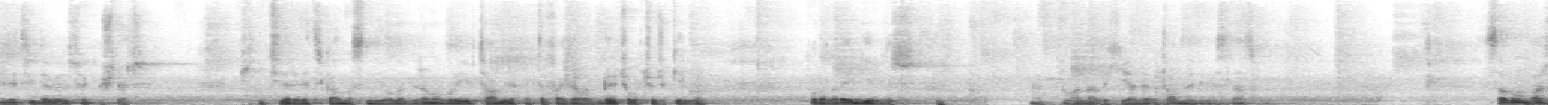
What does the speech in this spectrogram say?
Elektriği de böyle sökmüşler. Piknikçiler elektrik almasın diye olabilir ama burayı bir tamir etmekte fayda var. Buraya çoluk çocuk geliyor. Buraları elleyebilir. Duvarlardaki yerlerin tamir edilmesi lazım. Sabun var.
